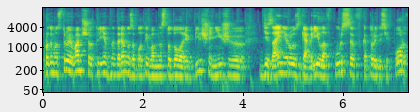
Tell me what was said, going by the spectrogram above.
продемонструє вам, що клієнт недаремно заплатив вам на 100 доларів більше, ніж дизайнеру з Гаврілов курсів, які до сих пор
